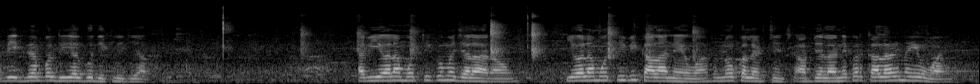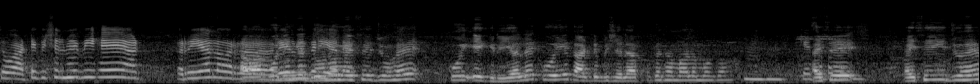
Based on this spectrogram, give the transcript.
अभी एग्जांपल रियल को देख लीजिए आप। अभी ये वाला मोती को मैं जला रहा हूँ ये वाला मोती भी काला नहीं हुआ नो कलर चेंज आप जलाने पर काला नहीं हुआ है। तो आर्टिफिशियल में भी है रियल और आप रियल बोलेंगे दोनों में से जो है कोई एक रियल है कोई एक आर्टिफिशियल है। आपको कैसा मालूम होगा? हम्म, ऐसे ऐसे ही जो है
